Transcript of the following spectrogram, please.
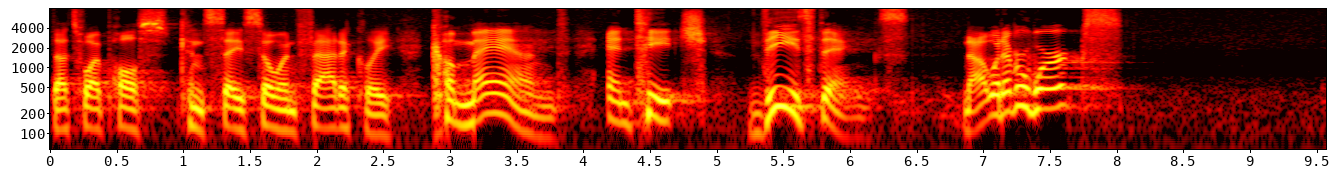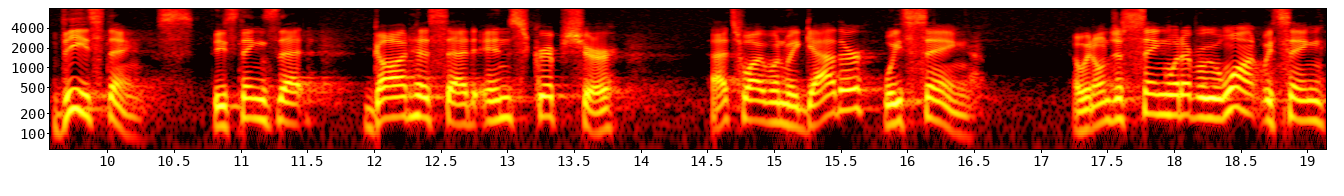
that's why Paul can say so emphatically command and teach these things. Not whatever works, these things. These things that God has said in Scripture. That's why when we gather, we sing. And we don't just sing whatever we want, we sing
